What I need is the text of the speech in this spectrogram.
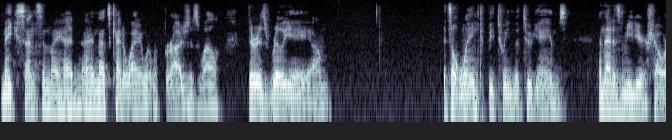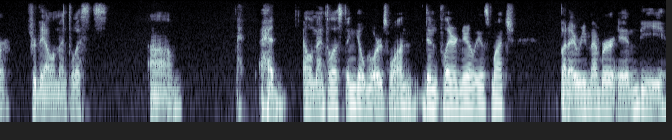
make sense in my head, and that's kind of why I went with Barrage as well. There is really a um, it's a link between the two games, and that is Meteor Shower for the Elementalists. Um, I had Elementalist in Guild Wars 1, didn't play her nearly as much, but I remember in the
